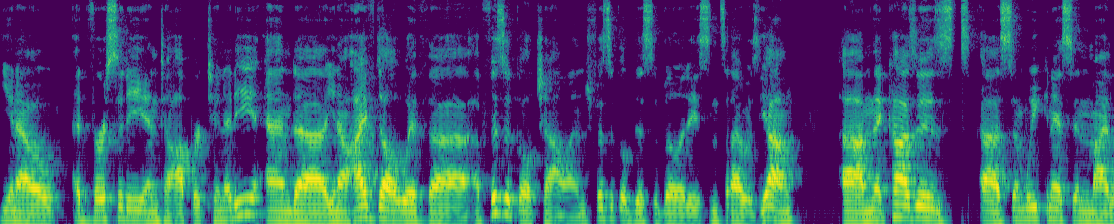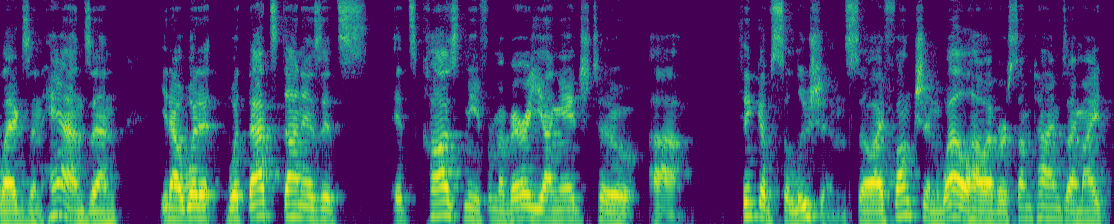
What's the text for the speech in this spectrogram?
you know adversity into opportunity. And uh, you know i've dealt with uh, a physical challenge physical disability since i was young um, that causes uh, some weakness in my legs and hands. And you know what it what that's done is it's it's caused me from a very young age to um, think of solutions. So i function well. However sometimes i might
